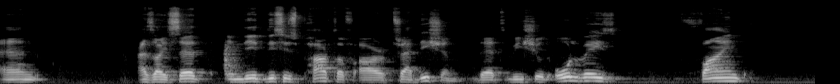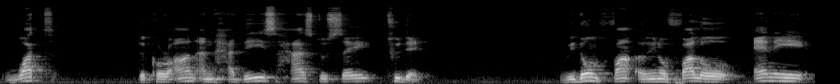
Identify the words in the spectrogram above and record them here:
And as I said, indeed, this is part of our tradition that we should always find what the Quran and Hadith has to say today. We don't, you know, follow any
